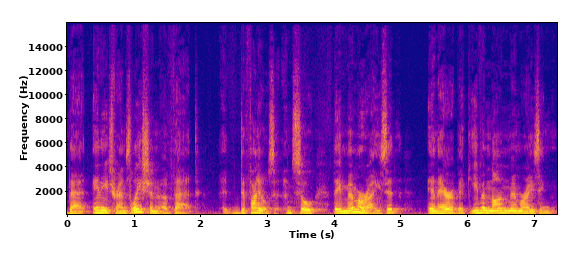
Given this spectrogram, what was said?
that any translation of that defiles it. And so they memorize it in Arabic. Even non memorizing,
